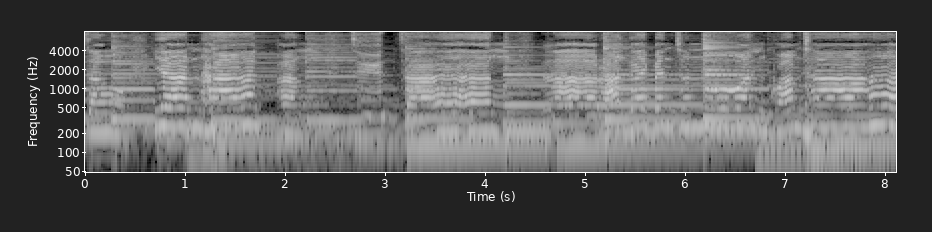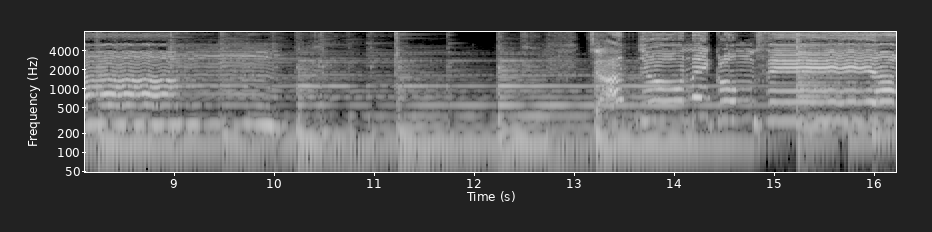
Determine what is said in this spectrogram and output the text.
เจ้ายันหักพังจืดจางลาร่างกายเป็นชนวนความช้ำจัดอยู่ในกลุ่มเสียง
